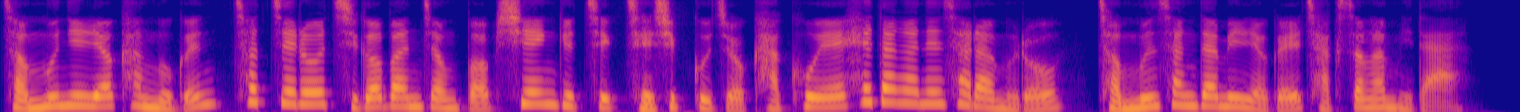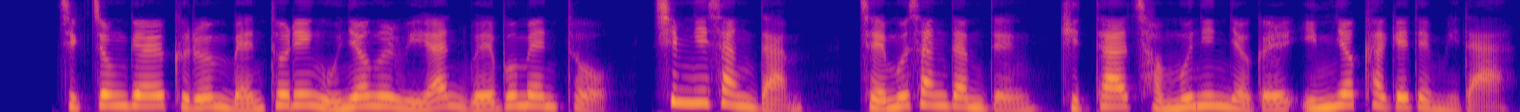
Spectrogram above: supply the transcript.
전문 인력 항목은 첫째로 직업안정법 시행규칙 제19조 각 호에 해당하는 사람으로 전문 상담 인력을 작성합니다. 직종별 그룹 멘토링 운영을 위한 외부 멘토, 심리 상담, 재무 상담 등 기타 전문 인력을 입력하게 됩니다.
